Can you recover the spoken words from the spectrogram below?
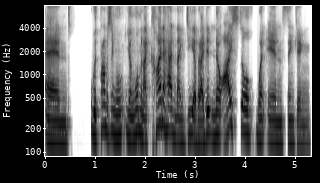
and with promising young woman, I kind of had an idea, but I didn't know. I still went in thinking,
